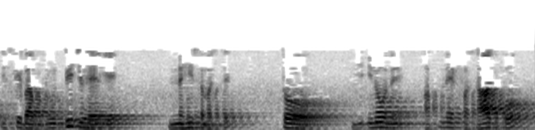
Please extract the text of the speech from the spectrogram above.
اس کے باوجود بھی جو ہے یہ نہیں سمجھتے۔ تو انہوں نے اپنے فساد کو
